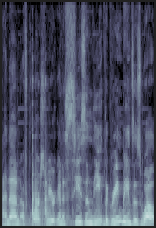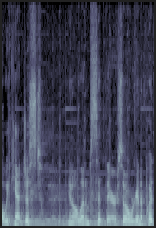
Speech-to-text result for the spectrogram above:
And then of course we are gonna season the, the green beans as well. We can't just, you know, let them sit there. So we're gonna put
